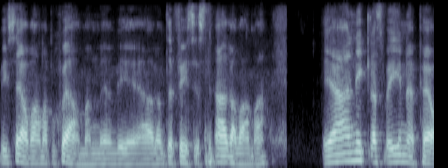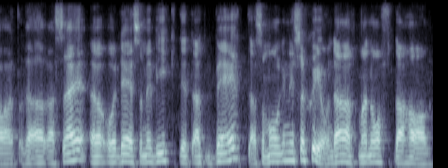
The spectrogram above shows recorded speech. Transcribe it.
vi ser varandra på skärmen men vi är inte fysiskt nära varandra. Ja, Niklas var inne på att röra sig eh, och det som är viktigt att veta som organisation det är att man ofta har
